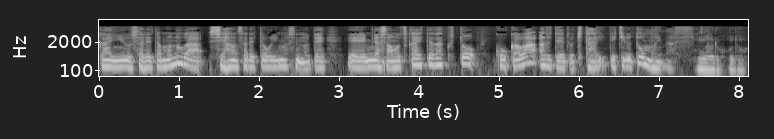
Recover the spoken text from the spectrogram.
含有されたものが市販されておりますので、えー、皆さんお使いいただくと効果はある程度期待できると思います。なるほど。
